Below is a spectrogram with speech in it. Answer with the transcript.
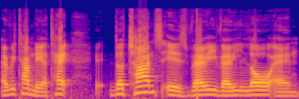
every time they attack. The chance is very very low and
